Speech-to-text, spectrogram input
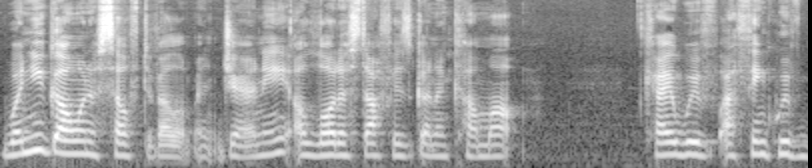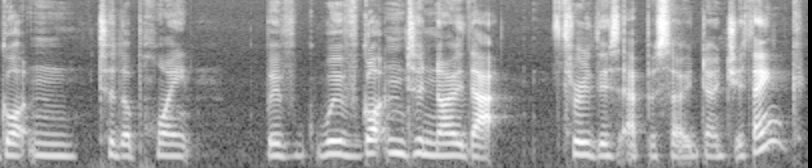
When you go on a self development journey, a lot of stuff is going to come up. Okay, we've I think we've gotten to the point. We've we've gotten to know that through this episode, don't you think?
